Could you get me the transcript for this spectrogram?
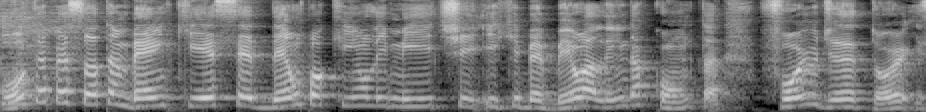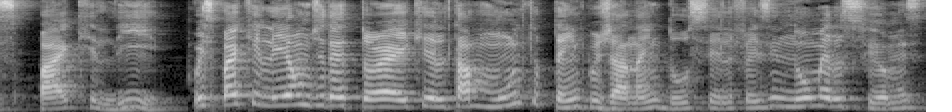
Outra pessoa também que excedeu um pouquinho o limite e que bebeu além da conta foi o diretor Spike Lee. O Spike Lee é um diretor aí que ele tá há muito tempo já na indústria, ele fez inúmeros filmes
